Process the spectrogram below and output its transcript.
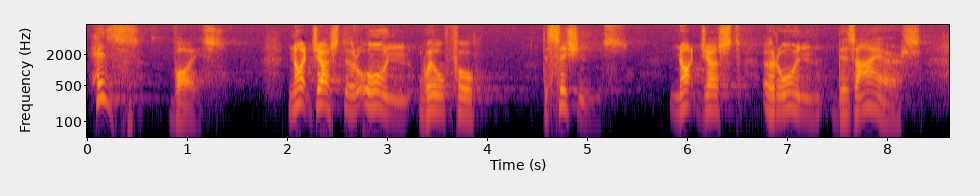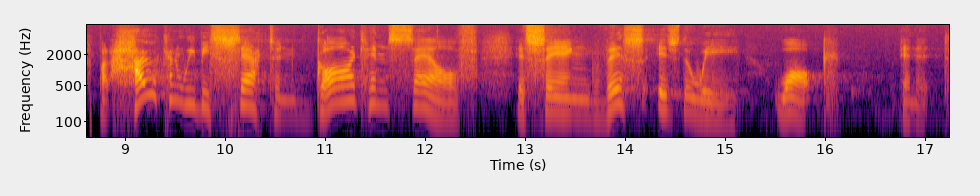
His voice? Not just our own willful decisions, not just our own desires, but how can we be certain God Himself is saying, This is the way, walk in it?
